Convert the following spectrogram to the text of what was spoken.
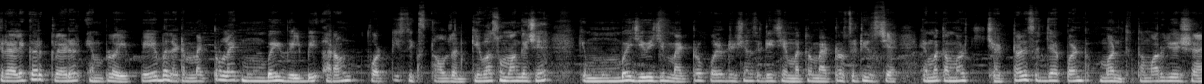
clerical cadre employee payable at metro like Mumbai will be around forty six thousand કહેવા શું માંગે છે? કે મુંબઈ જેવી જે મેટ્રોપોલિટિશન સિટી છે, માત્ર મેટ્રો સિટીઝ છે, એમાં તમારું છેતાલીસ હજાર પર મંથ તમારું જે છે,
